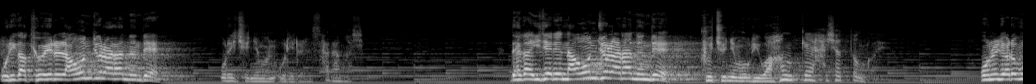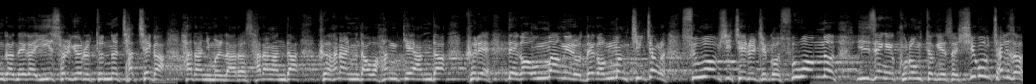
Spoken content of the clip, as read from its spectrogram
우리가 교회를 나온 줄 알았는데 우리 주님은 우리를 사랑하십니다. 내가 이 자리에 나온 줄 알았는데 그 주님은 우리와 함께 하셨던 거예요. 오늘 여러분과 내가 이 설교를 듣는 자체가 하나님을 나를 사랑한다. 그 하나님은 나와 함께 한다. 그래, 내가 엉망이로, 내가 엉망진창으로 수없이 죄를 짓고 수없는 인생의 구렁텅이에서 시궁창에서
